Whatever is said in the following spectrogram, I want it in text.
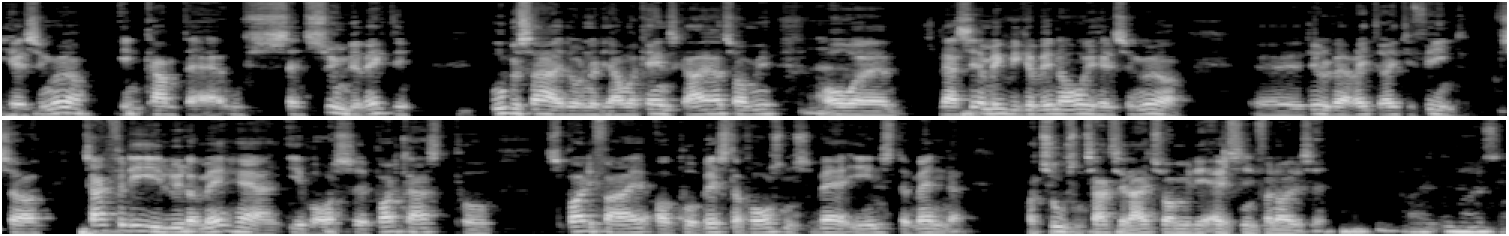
i Helsingør, en kamp, der er usandsynligt vigtig, ubesejret under de amerikanske ejere, Tommy, ja. og øh, lad os se, om ikke vi kan vinde over i Helsingør. Øh, det vil være rigtig, rigtig fint. Så tak fordi I lytter med her i vores podcast på Spotify og på Best of Horsens hver eneste mandag. Og tusind tak til dig, Tommy. Det er altid en fornøjelse. En fornøjelse.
